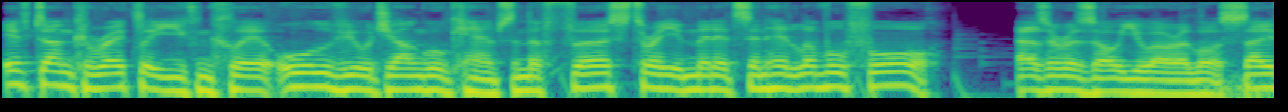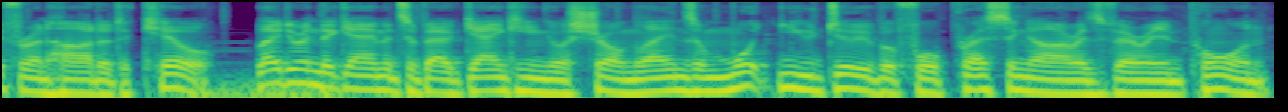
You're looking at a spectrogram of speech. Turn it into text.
If done correctly, you can clear all of your jungle camps in the first 3 minutes and hit level 4. As a result, you are a lot safer and harder to kill. Later in the game, it's about ganking your strong lanes and what you do before pressing R is very important.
